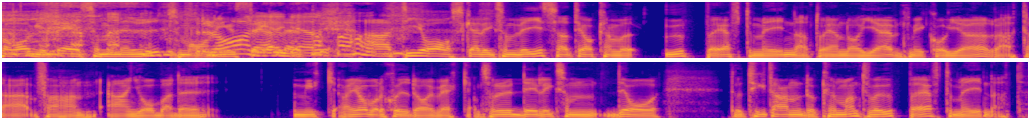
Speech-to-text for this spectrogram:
tagit det som en utmaning istället. Att jag ska liksom visa att jag kan vara uppe efter midnatt och ändå ha jävligt mycket att göra. Äh, för han, han jobbade mycket, han jobbade sju dagar i veckan. Så det, det är liksom då, då tyckte han, då kunde man inte vara uppe efter midnatt.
